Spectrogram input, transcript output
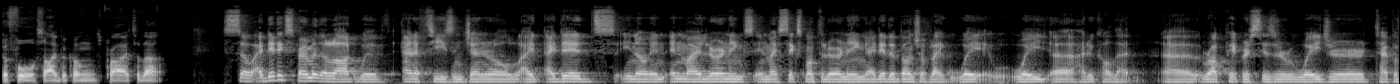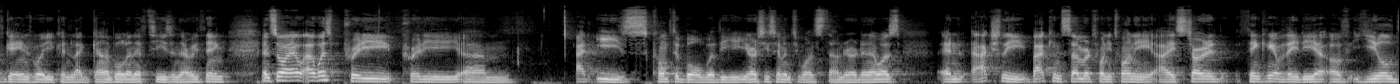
before CyberKongz? Prior to that? So I did experiment a lot with NFTs in general. I, I did, you know, in, in my learnings, in my six month learning, I did a bunch of like way, way, uh, how do you call that? Uh, rock, paper, scissor wager type of games where you can like gamble NFTs and everything. And so I, I was pretty, pretty, um, at ease, comfortable with the ERC721 standard. And I was, and actually back in summer 2020, I started thinking of the idea of yield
